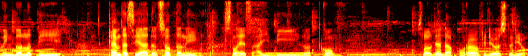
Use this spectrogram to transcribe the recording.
link download di camtasia.softonic/id.com selanjutnya ada Corel Video Studio.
